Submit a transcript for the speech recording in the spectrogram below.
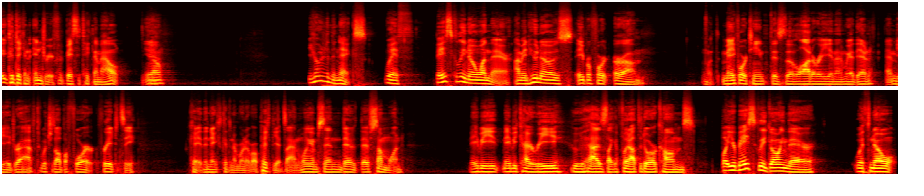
it could take an injury for basically take them out. You know, you're going to the Knicks with basically no one there. I mean, who knows? April 4th or um, what, May 14th is the lottery, and then we have the NBA draft, which is all before free agency. Okay, the Knicks get the number one overall pick. They get Zion Williamson. There, there's someone. Maybe, maybe Kyrie, who has like a foot out the door, comes. But you're basically going there with no.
